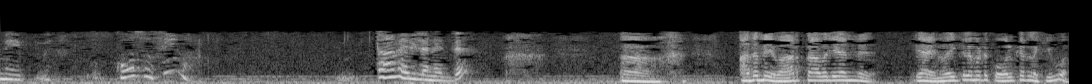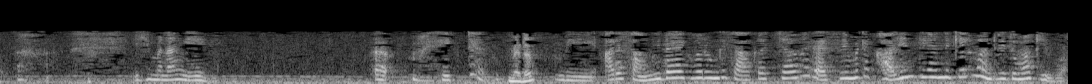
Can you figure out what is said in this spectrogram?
මේ කෝසු සීමා. තාම ඇවිල්ලා නැද්ද? අද මේ වார்த்தාව ලියන්න එයා එනවයි කියලා මට කෝල් කරලා කිව්වා. එහෙමනම් ඒ හෙක්ටර් මැඩම් මේ අර සංවිධායකවරුන්ගේ සාකච්ඡාව රැස්වීමට කලින් තියන්න කියලා മന്ത്രിතුමා කිව්වා.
